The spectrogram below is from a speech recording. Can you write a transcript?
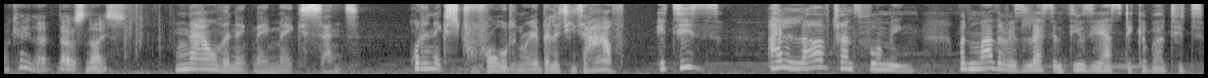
Okay, that that was nice. Now the nickname makes sense. What an extraordinary ability to have. It is. I love transforming, but Mother is less enthusiastic about it.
